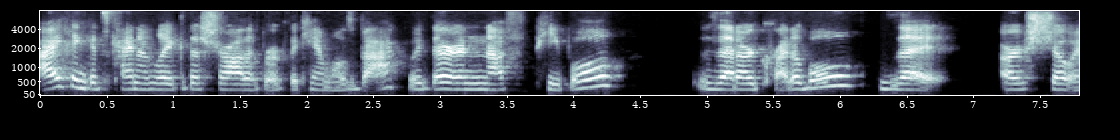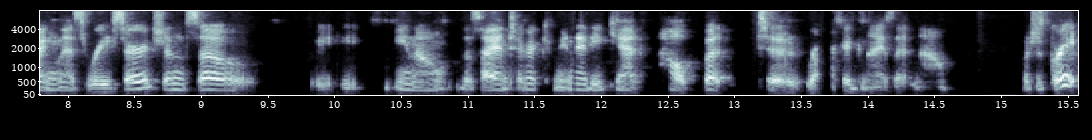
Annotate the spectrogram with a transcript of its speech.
I think it's kind of like the straw that broke the camel's back. Like there are enough people that are credible that are showing this research, and so you know the scientific community can't help but to recognize it now, which is great.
